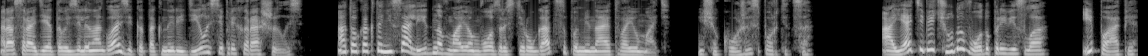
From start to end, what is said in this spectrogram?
раз ради этого зеленоглазика так нарядилась и прихорошилась. А то как-то не солидно в моем возрасте ругаться, поминая твою мать. Еще кожа испортится. А я тебе чудо-воду привезла. И папе.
